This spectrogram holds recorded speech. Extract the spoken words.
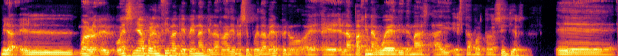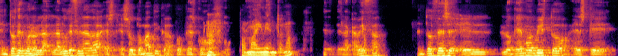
Mira, el, bueno, el- os he enseñado por encima, qué pena que la radio no se pueda ver, pero eh, eh, en la página web y demás ahí está por todos sitios. Eh, entonces, bueno, la, la luz de frenada es, es automática porque es con, Ah, con- por movimiento, ¿no? De, de la cabeza. Entonces, el- lo que hemos visto es que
